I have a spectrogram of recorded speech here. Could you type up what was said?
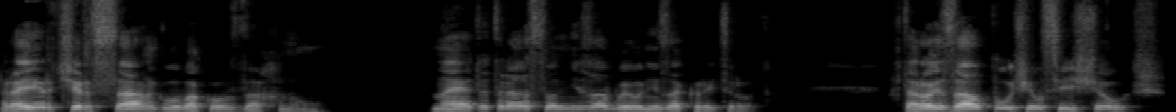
Раир Черсан глубоко вздохнул. На этот раз он не забыл не закрыть рот. Второй залп получился еще лучше.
